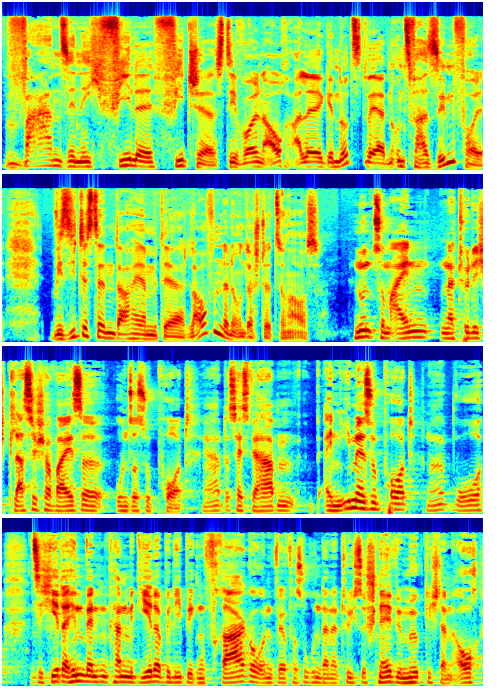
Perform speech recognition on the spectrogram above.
wahnsinnig viele Features. Die wollen auch alle genutzt werden und zwar sinnvoll. Wie sieht es denn daher mit der laufenden Unterstützung aus? Nun zum einen natürlich klassischerweise unser Support. Ja, das heißt, wir haben einen E-Mail-Support, ne, wo sich jeder hinwenden kann mit jeder beliebigen Frage und wir versuchen dann natürlich so schnell wie möglich dann auch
